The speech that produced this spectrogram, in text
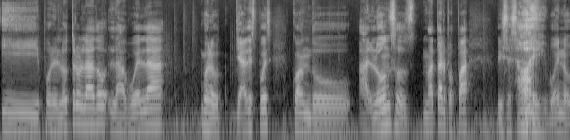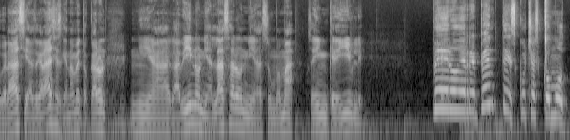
Y por el otro lado, la abuela bueno, ya después, cuando Alonso mata al papá, dices, ay, bueno, gracias, gracias, que no me tocaron ni a Gavino, ni a Lázaro, ni a su mamá. O sea, increíble. Pero de repente escuchas cómo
